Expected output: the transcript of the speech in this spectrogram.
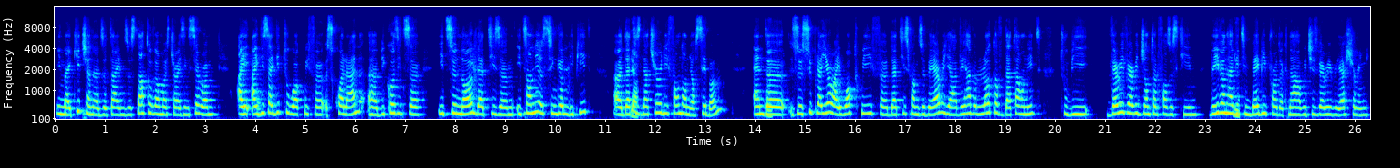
in my kitchen at the time, the Start Over Moisturizing Serum. I, I decided to work with uh, squalane uh, because it's a it's an oil that is um, it's only a single lipid uh, that yeah. is naturally found on your sebum. And uh, the supplier I worked with uh, that is from the Bay Area, they have a lot of data on it to be very, very gentle for the skin. They even have yeah. it in baby product now, which is very reassuring.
